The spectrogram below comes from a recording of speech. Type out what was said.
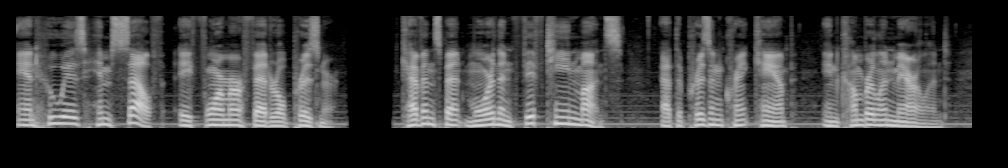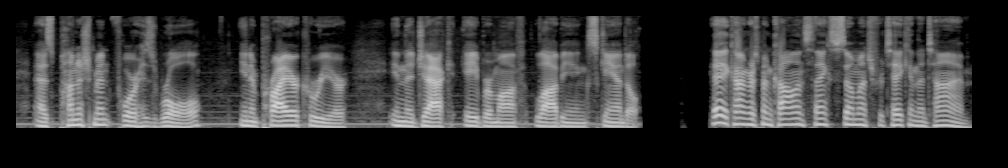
and who is himself a former federal prisoner. Kevin spent more than 15 months at the prison camp in Cumberland, Maryland, as punishment for his role in a prior career in the Jack Abramoff lobbying scandal. Hey, Congressman Collins, thanks so much for taking the time.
